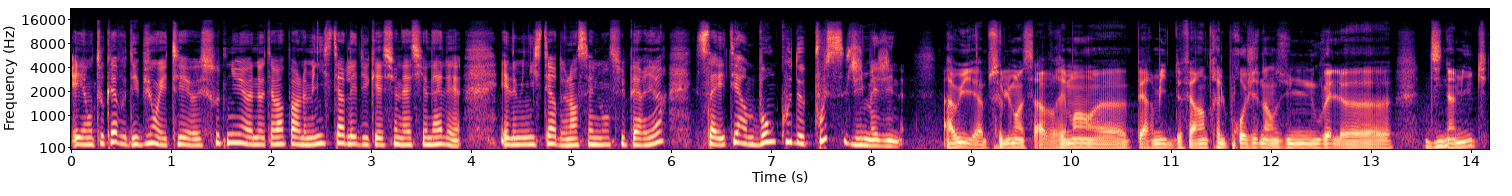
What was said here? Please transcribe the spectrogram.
Et en tout cas, vos débuts ont été euh, soutenus euh, notamment par le ministère de l'Éducation nationale et le ministère de l'Enseignement supérieur. Ça a été un bon coup de pouce, j'imagine. Ah oui, absolument. Ça a vraiment euh, permis de faire entrer le projet dans une nouvelle dynamique.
